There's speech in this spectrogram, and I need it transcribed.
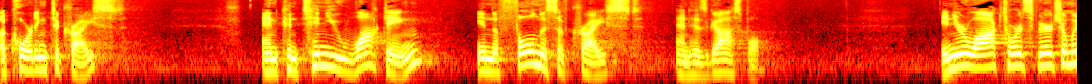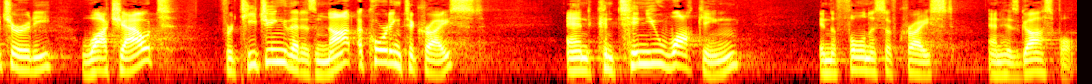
according to Christ and continue walking in the fullness of Christ and his gospel. In your walk towards spiritual maturity, watch out for teaching that is not according to Christ and continue walking in the fullness of Christ and his gospel.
